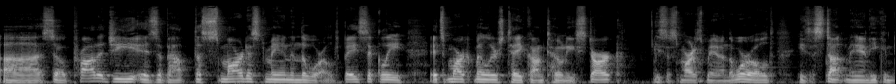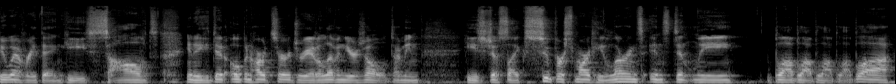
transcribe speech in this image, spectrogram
Uh, so Prodigy is about the smartest man in the world. Basically, it's Mark Millar's take on Tony Stark. He's the smartest man in the world. He's a stunt man. He can do everything. He solved, you know, he did open heart surgery at 11 years old. I mean, he's just like super smart. He learns instantly, blah, blah, blah, blah, blah.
